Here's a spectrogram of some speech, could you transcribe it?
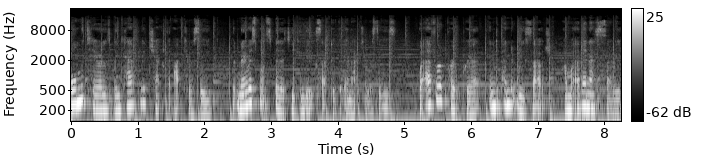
All material has been carefully checked for accuracy, but no responsibility can be accepted for inaccuracies. Wherever appropriate, independent research and whatever necessary,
